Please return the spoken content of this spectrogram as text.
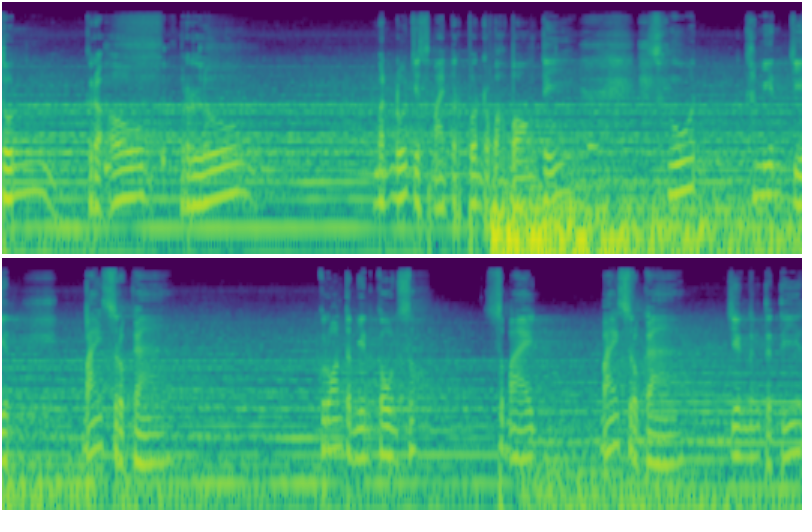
ទុនក្រអូបរលោង មិនដូចជាស្បែកប្រពន្ធរបស់បងទេស្ងួតគ្មានជាតិបែកស្រកាគ្រាន់តែមានកូនសោះស្បែកបែកស្រកាជាងនឹងទៅទៀត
